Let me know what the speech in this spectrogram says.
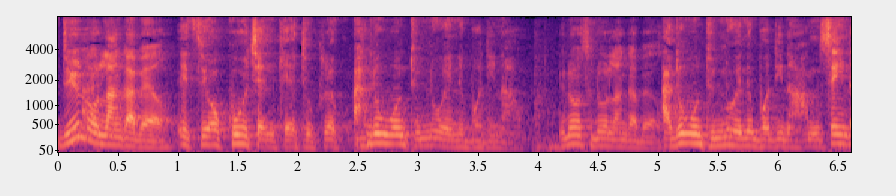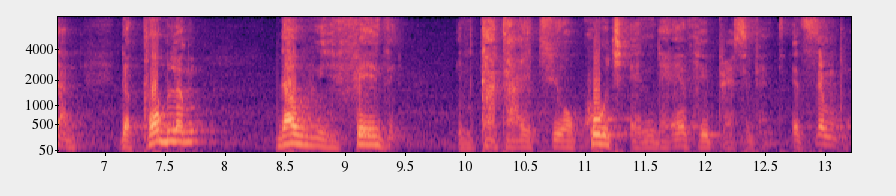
Do you know Langabell? It's your coach and Kurt Okraku. I don't want to know anybody now. You don't want to know Langa Bell. I don't want to know anybody now. I'm saying that the problem that we faced in Qatar, it's your coach and the FA president. It's simple.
